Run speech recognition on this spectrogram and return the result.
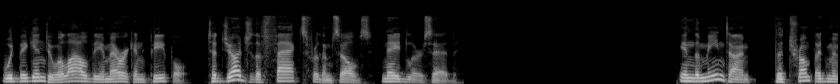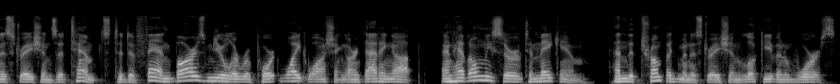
would begin to allow the American people to judge the facts for themselves, Nadler said. In the meantime, the Trump administration's attempts to defend Barr's Mueller report whitewashing aren't adding up and have only served to make him and the Trump administration look even worse.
